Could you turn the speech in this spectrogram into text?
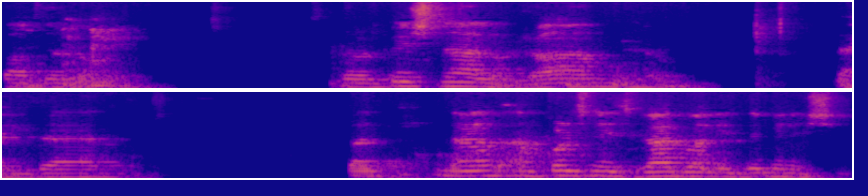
about the Lord. Lord Krishna, Lord Ram, you know, like that. But now, unfortunately, it's gradually diminishing.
